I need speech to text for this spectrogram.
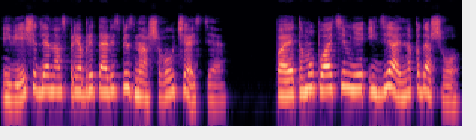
и вещи для нас приобретались без нашего участия. Поэтому платье мне идеально подошло.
